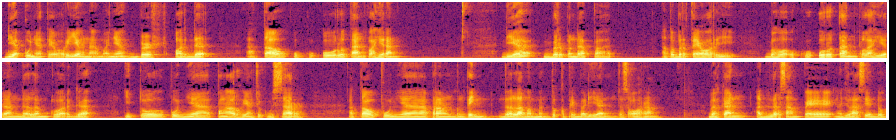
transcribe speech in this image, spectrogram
dia punya teori yang namanya birth order atau urutan kelahiran. Dia berpendapat atau berteori bahwa urutan kelahiran dalam keluarga itu punya pengaruh yang cukup besar atau punya peranan penting dalam membentuk kepribadian seseorang. Bahkan Adler sampai ngejelasin tuh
